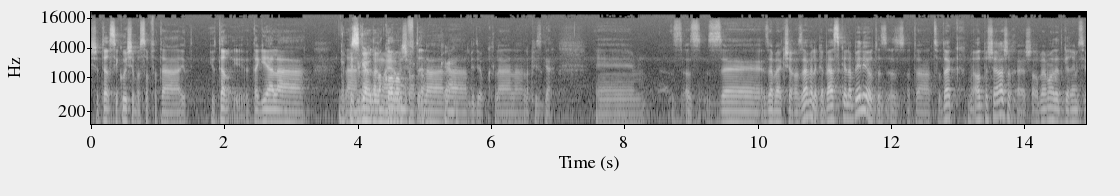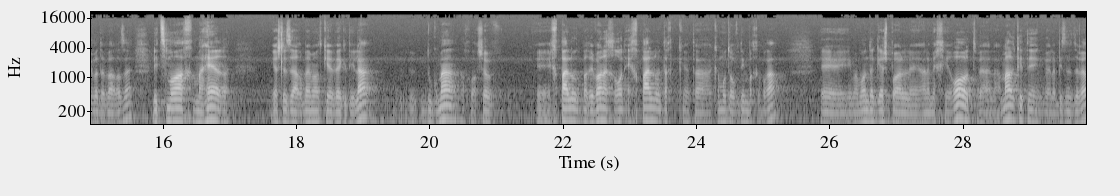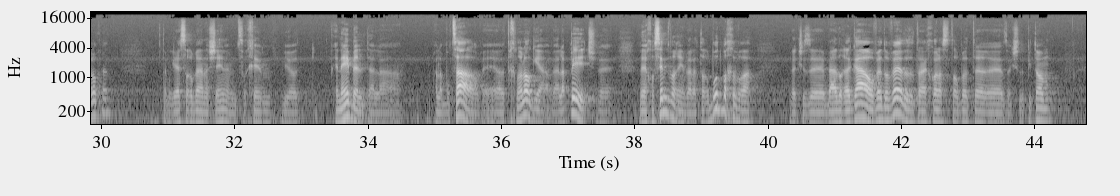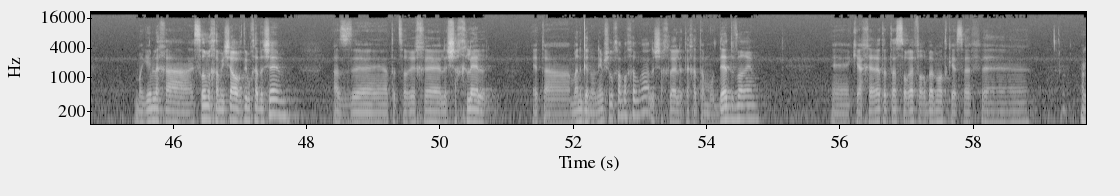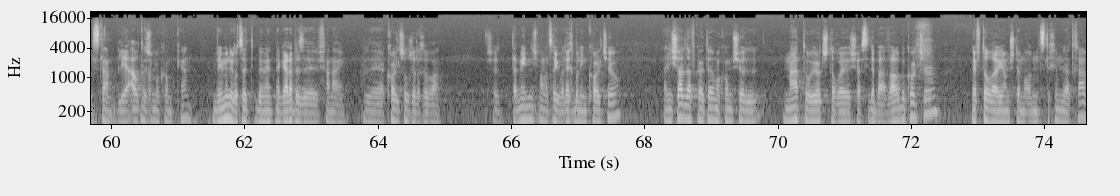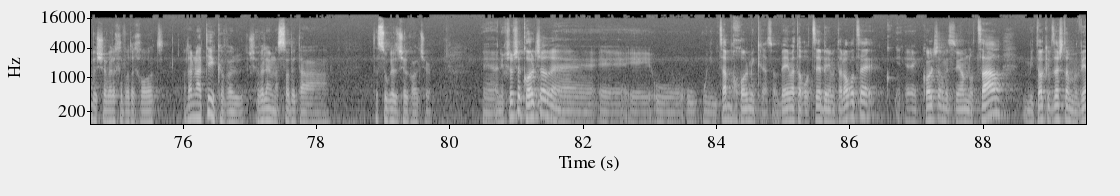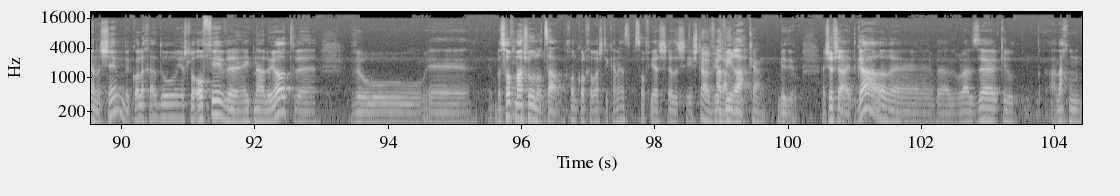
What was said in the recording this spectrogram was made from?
יש יותר סיכוי שבסוף אתה יותר, תגיע ל... לפסגה יותר מהר המופת... ל... כן. בדיוק, לפסגה. אמ, אז, אז זה, זה בהקשר הזה, ולגבי הסקלביליות, אז, אז אתה צודק מאוד בשאלה שלך, יש הרבה מאוד אתגרים סביב הדבר הזה. לצמוח מהר, יש לזה הרבה מאוד כאבי גדילה. דוגמה, אנחנו עכשיו הכפלנו, ברבעון האחרון הכפלנו את, כמות העובדים בחברה, אה, עם המון דגש פה על, על המכירות ועל ה marketing ועל ה business development. אתה מגייס הרבה אנשים, הם צריכים להיות enabled על, ה, על המוצר ועל הטכנולוגיה ועל הפיץ' ו, ואיך עושים דברים ועל התרבות בחברה. וכשזה בהדרגה עובד עובד, אז אתה יכול לעשות הרבה יותר, אה, זה כשזה פתאום מגיעים לך 25 עובדים חדשים, אז uh, אתה צריך uh, לשכלל את המנגנונים שלך בחברה, לשכלל את איך אתה מודד דברים, uh, כי אחרת אתה שורף הרבה מאוד כסף. על סתם. בלי ה outcome. באיזשהו מקום, כן. ואם אני רוצה, באמת נגעת בזה לפניי, זה ה culture של החברה. שתמיד נשמע מצחיק, אבל איך בונים culture? אני אשאל דווקא יותר מקום של מה הטעויות שאתה רואה שעשית בעבר ב culture, ואיפה אתה רואה היום שאתם מאוד מצליחים לידך, ושווה לחברות אחרות, לא יודע אם להעתיק, אבל שווה להם לעשות את, ה... את הסוג הזה של culture. אה, אני חושב ש culture אה, אה, הוא, הוא, הוא נמצא בכל מקרה, זאת אומרת, בין אם אתה רוצה, בין אם אתה לא רוצה, קולצ'ר מסוים נוצר מתוקף זה שאתה מביא אנשים, וכל אחד הוא, יש לו אופי והתנהלויות, ו, והוא, בסוף משהו נוצר, נכון? כל חברה שתיכנס, בסוף יש איזושהי יש האווירה. אווירה. כן. בדיוק. אני חושב שהאתגר, ואולי על זה, כאילו, אנחנו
